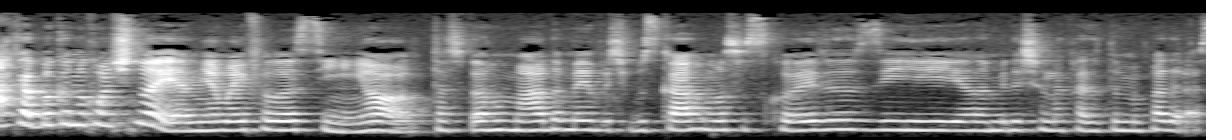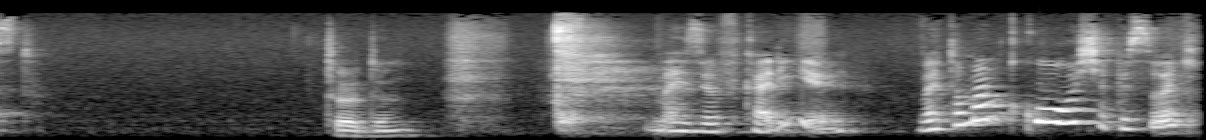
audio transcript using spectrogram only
Acabou que eu não continuei. A minha mãe falou assim: Ó, tá tudo arrumado, amanhã eu vou te buscar, arruma suas coisas. E ela me deixou na casa do meu padrasto. Tudo. Mas eu ficaria. Vai tomar no cu, a pessoa que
